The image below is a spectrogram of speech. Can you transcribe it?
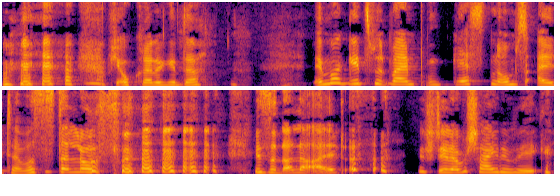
Hab ich auch gerade gedacht. Immer geht's mit meinen Gästen ums Alter. Was ist da los? Wir sind alle alt. Wir stehen am Scheideweg.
